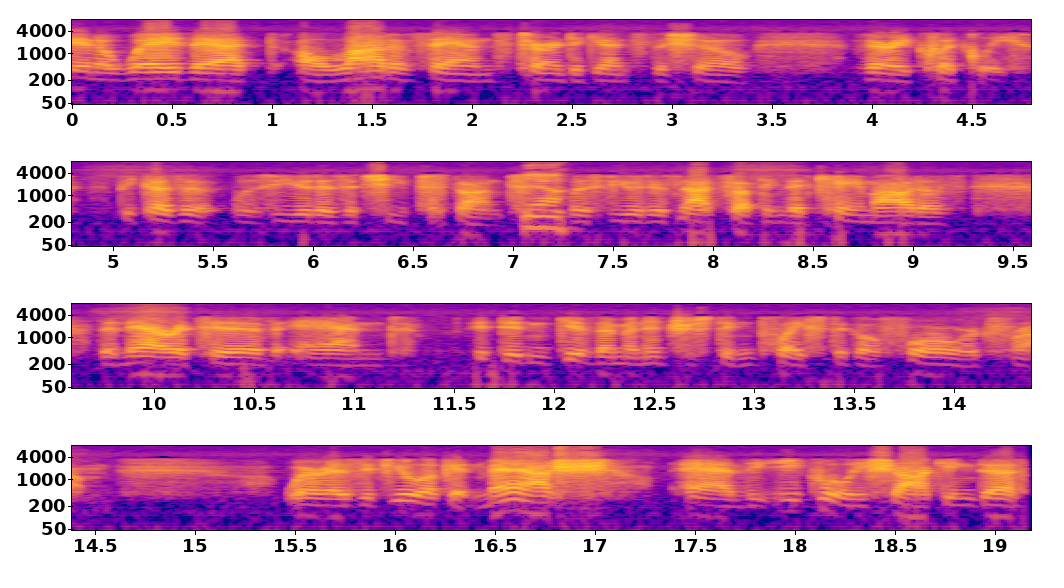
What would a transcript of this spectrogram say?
in a way that a lot of fans turned against the show very quickly because it was viewed as a cheap stunt. Yeah. It was viewed as not something that came out of the narrative and it didn't give them an interesting place to go forward from. Whereas if you look at MASH and the equally shocking death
